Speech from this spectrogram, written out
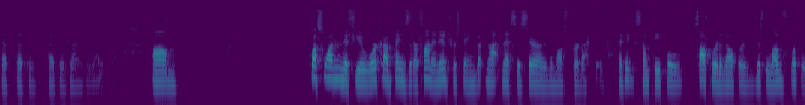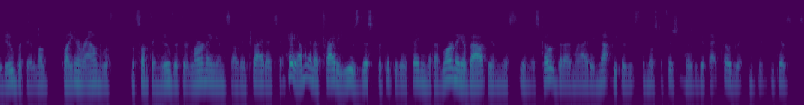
that that that they're trying to write. Um, plus one if you work on things that are fun and interesting but not necessarily the most productive. I think some people software developers just love what they do but they love playing around with with something new that they're learning. And so they try to say hey i'm going to try to use this particular thing that i'm learning about in this in this code that i'm writing not because it's the most efficient way to get that code written but because it's,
